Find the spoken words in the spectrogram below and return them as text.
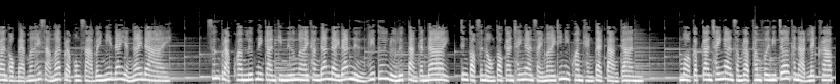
การออกแบบมาให้สามารถปรับองศาใบมีดได้อย่างง่ายดายซึ่งปรับความลึกในการกินเนื้อไม้ทางด้านใดด้านหนึ่งให้ตื้นหรือลึกต่างกันได้ จึงตอบสนองต่อการใช้งานสายไม้ที่มีความแข็งแตกต่างกัน เหมาะกับการใช้งานสำหรับทำเฟอร์นิเจอร์ขนาดเล็กครับ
